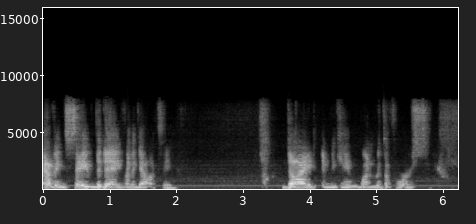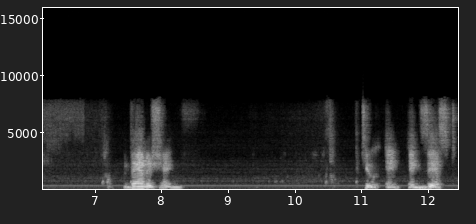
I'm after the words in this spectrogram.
having saved the day for the galaxy, died and became one with the Force, vanishing to exist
